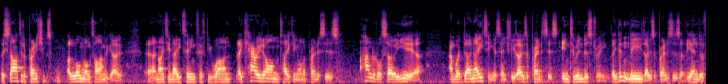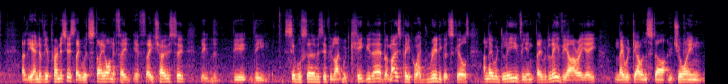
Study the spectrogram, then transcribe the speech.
They started apprenticeships a long, long time ago, uh, 1918, 51. They carried on taking on apprentices 100 or so a year and were donating essentially those apprentices into industry. They didn't need those apprentices at the end of at the end of the apprentices. They would stay on if they if they chose to. The the the, the civil service, if you like, would keep you there. But most people had really good skills, and they would leave the they would leave the RAE, and they would go and start and join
